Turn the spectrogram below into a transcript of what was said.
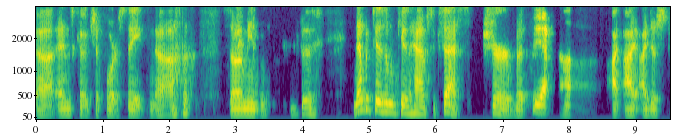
uh, ends coach at Florida State. Uh, so I mean, nepotism can have success, sure, but yeah, uh, I, I, I just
